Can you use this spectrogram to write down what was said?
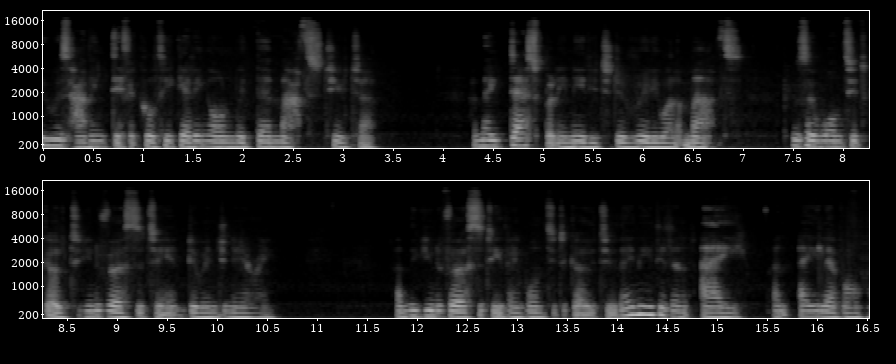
who was having difficulty getting on with their maths tutor. And they desperately needed to do really well at maths because they wanted to go to university and do engineering. And the university they wanted to go to, they needed an A, an A level,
